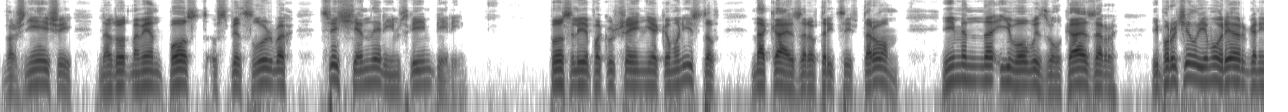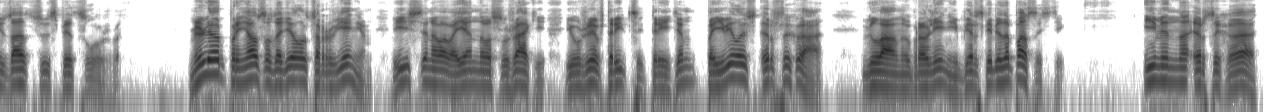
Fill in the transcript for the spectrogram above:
важнейший на тот момент пост в спецслужбах Священной Римской империи. После покушения коммунистов на кайзера в 1932-м именно его вызвал кайзер и поручил ему реорганизацию спецслужбы. Мюллер принялся за дело с рвением истинного военного служаки, и уже в 1933-м появилась РСХ, Главное управление имперской безопасности. Именно РСХ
